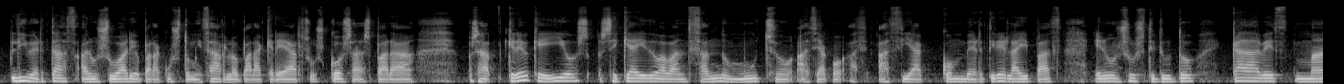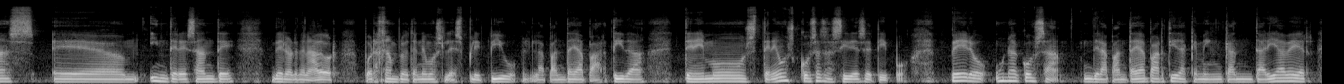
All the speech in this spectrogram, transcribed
libertad al usuario para customizarlo, para crear sus cosas, para... O sea, creo que iOS sí que ha ido avanzando mucho hacia, hacia convertir el iPad en un sustituto cada vez más eh, interesante del ordenador. Por ejemplo, tenemos el split view, la pantalla partida, tenemos, tenemos cosas así de ese tipo. Pero una cosa de la pantalla partida que me encantaría ver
